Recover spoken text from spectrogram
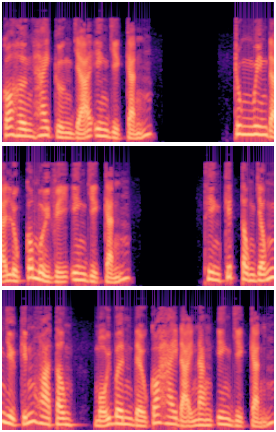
có hơn hai cường giả yên diệt cảnh. Trung Nguyên Đại Lục có 10 vị yên diệt cảnh. Thiên Kích Tông giống như Kính Hoa Tông, mỗi bên đều có hai đại năng yên diệt cảnh.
